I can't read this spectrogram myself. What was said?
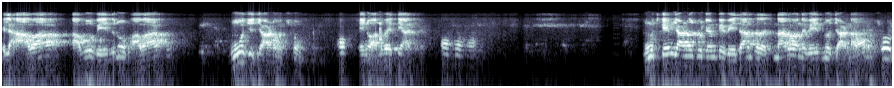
એટલે આવા આવો વેદનો ભાવાર્થ હું જ જાણો છું. એનો અન્વય ત્યાં છે. હું. જ કેમ જાણું છું? કેમ કે વેદાંત રચનારો અને વેદનો જાણનારો.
